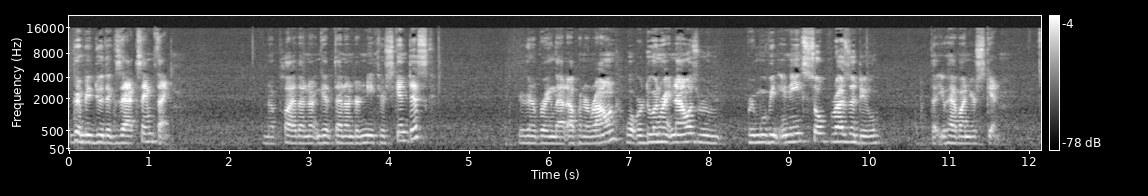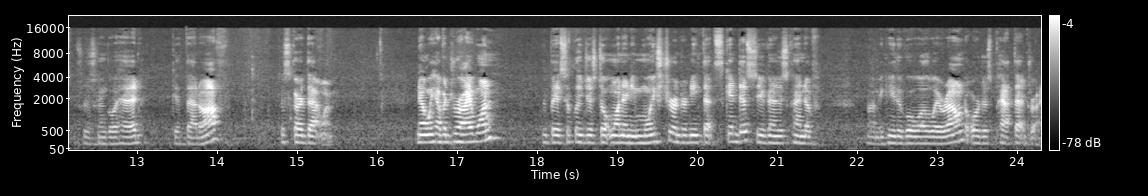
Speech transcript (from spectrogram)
You're going to be do the exact same thing. And apply that and get that underneath your skin disc. You're going to bring that up and around. What we're doing right now is we're removing any soap residue that you have on your skin. So we're just to go ahead, get that off discard that one. Now we have a dry one. We basically just don't want any moisture underneath that skin disc, so you're going to just kind of, um, you can either go all the way around or just pat that dry.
